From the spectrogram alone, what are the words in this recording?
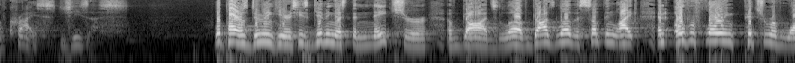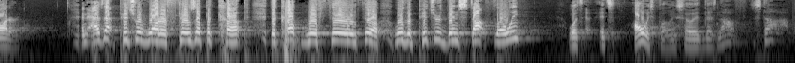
of Christ Jesus. What Paul is doing here is he's giving us the nature of God's love. God's love is something like an overflowing pitcher of water. And as that pitcher of water fills up a cup, the cup will fill and fill. Will the pitcher then stop flowing? Well, it's, it's always flowing, so it does not stop.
